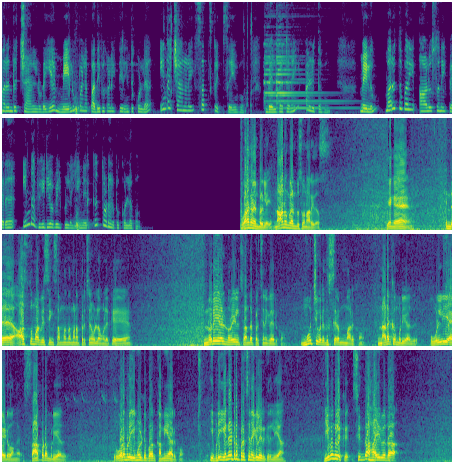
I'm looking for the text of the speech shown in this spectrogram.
மருந்து சேனலுடைய மேலும் பல பதிவுகளை தெரிந்து கொள்ள இந்த சேனலை சப்ஸ்கிரைப் செய்யவும் பெல் பட்டனை அழுத்தவும். மேலும் மருத்துவரின் ஆலோசனை பெற இந்த வீடியோவில் உள்ள எண்ணிற்கு தொடர்பு கொள்ளவும். வணக்கம் நண்பர்களே நான் உங்கள் அன்பு சொன்ன ஏங்க இந்த ஆஸ்துமா வீசிங் சம்பந்தமான பிரச்சனை உள்ளவங்களுக்கு நுரையீரல் நுரையீரல் சார்ந்த பிரச்சனைகள் இருக்கும். மூச்சு விடுறதுக்கு சிரமமாக இருக்கும். நடக்க முடியாது. ஒல்லி ஆயிடுவாங்க சாப்பிட முடியாது. உடம்புல இம்யூனிட்டி பவர் கம்மியாக இருக்கும். இப்படி எண்ணற்ற பிரச்சனைகள் இருக்குது இல்லையா? இவங்களுக்கு சித்தா ஆயுர்வேதா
